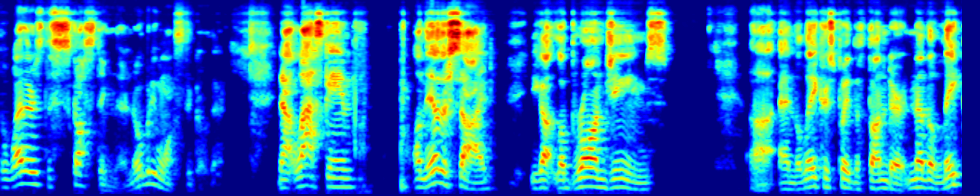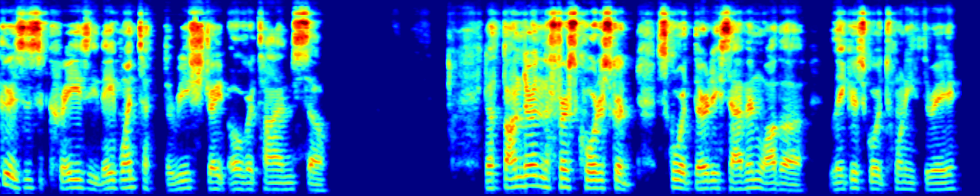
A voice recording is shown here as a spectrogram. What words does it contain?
the weather is disgusting there. Nobody wants to go there. Now, last game, on the other side, you got LeBron James uh, and the Lakers played the Thunder. Now the Lakers is crazy. They went to three straight overtimes. So the Thunder in the first quarter scored scored 37, while the Lakers scored 23,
